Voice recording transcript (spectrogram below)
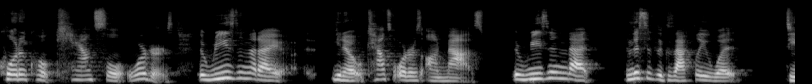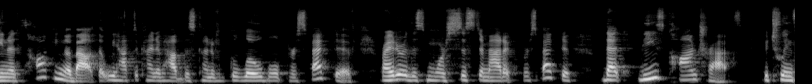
quote unquote cancel orders. The reason that I, you know, cancel orders on mass, the reason that and this is exactly what Dina is talking about, that we have to kind of have this kind of global perspective, right? Or this more systematic perspective that these contracts between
